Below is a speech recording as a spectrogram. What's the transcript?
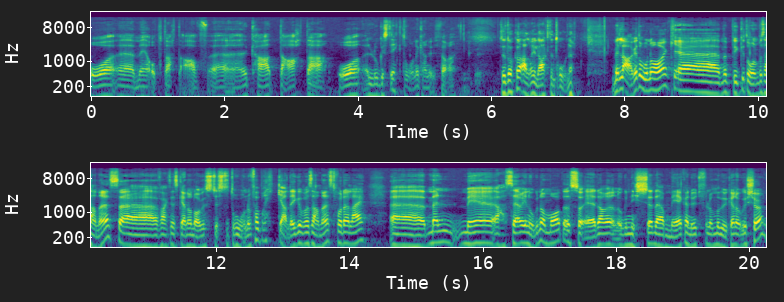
og vi er opptatt av hva data og logistikk dronene kan utføre. Så dere har aldri lagd en drone? Vi lager droner òg. Eh, vi bygger droner på Sandnes. Eh, faktisk En av Norges største dronefabrikker ligger på Sandnes. for det lei. Eh, men vi ser i noen områder så er det noen nisjer der vi kan utfylle om å bruke noe sjøl.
